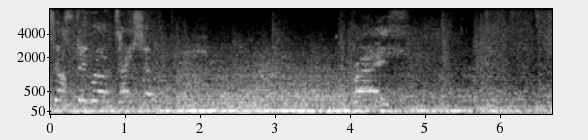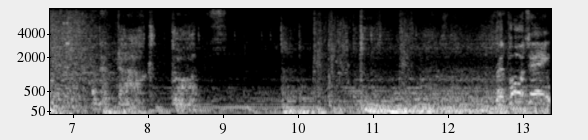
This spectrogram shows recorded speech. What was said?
Adjusting rotation! Praise the Dark Gods. Reporting!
